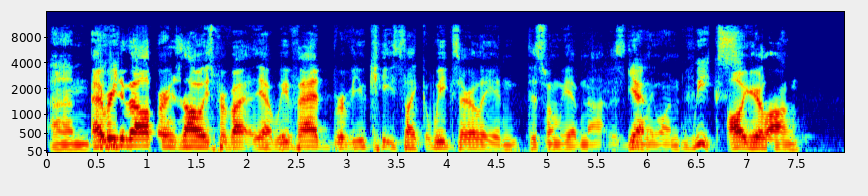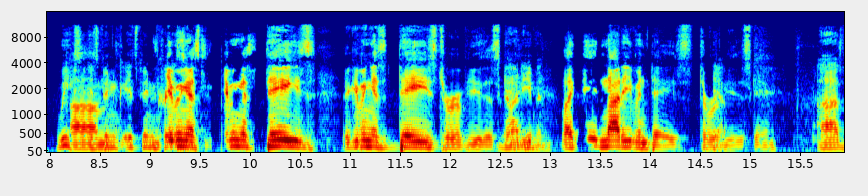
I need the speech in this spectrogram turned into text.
Um, Every we- developer has always provided. Yeah, we've had review keys like weeks early, and this one we have not. This is Yeah, the only one weeks. all year long. weeks. Um, it's been it's been crazy. giving us giving us days. They're giving us days to review this game. Not even. like not even days to Yeah. review this game. Uh, So-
